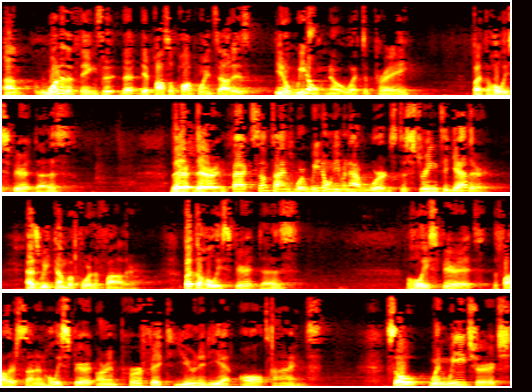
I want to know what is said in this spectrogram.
um, one of the things that, that the apostle Paul points out is, you know, we don't know what to pray but the Holy Spirit does. There, there, in fact, sometimes where we don't even have words to string together as we come before the Father. But the Holy Spirit does. The Holy Spirit, the Father, Son, and Holy Spirit are in perfect unity at all times. So when we church,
